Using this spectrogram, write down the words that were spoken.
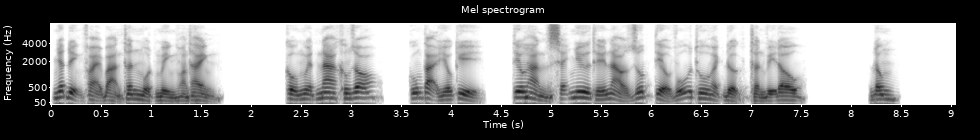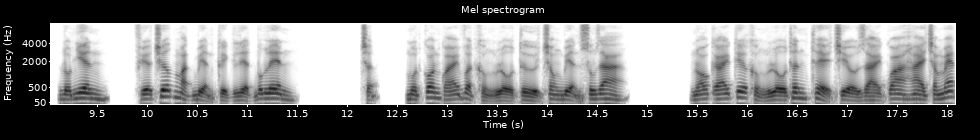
nhất định phải bản thân một mình hoàn thành. Cầu Nguyệt Na không rõ, cũng tại hiếu kỳ, tiêu hàn sẽ như thế nào giúp tiểu vũ thu hoạch được thần vị đâu. Đông. Đột nhiên, phía trước mặt biển kịch liệt bốc lên. Chật, một con quái vật khổng lồ từ trong biển xông ra. Nó cái kia khổng lồ thân thể chiều dài qua 200 mét,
